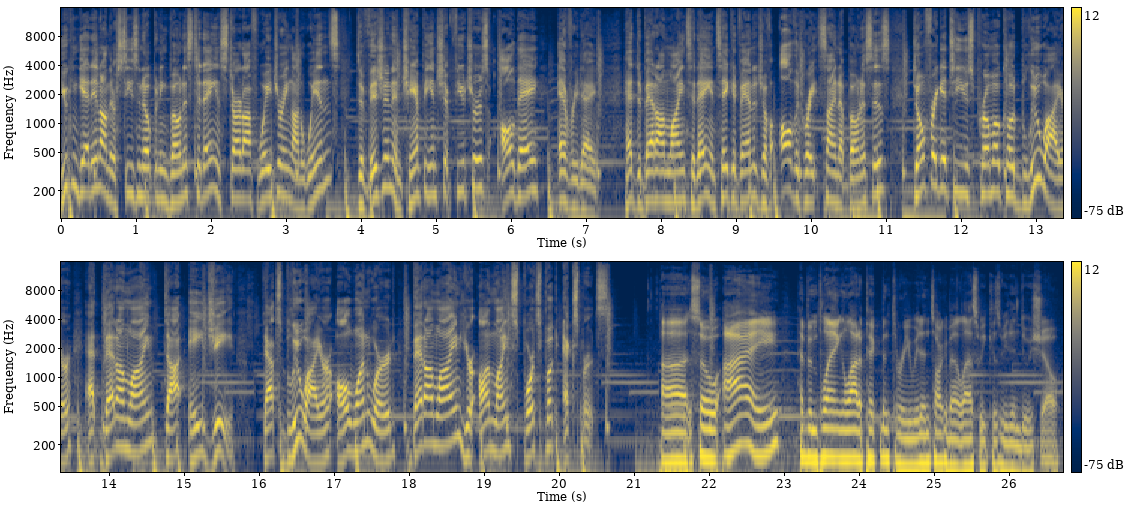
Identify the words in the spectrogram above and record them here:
You can get in on their season opening bonus today and start off wagering on wins, division, and championship futures all day, every day. Head to Bet Online today and take advantage of all the great sign up bonuses. Don't forget to use promo code BLUEWIRE at betonline.ag. That's BLUEWIRE, all one word. Bet Online, your online sportsbook experts. Uh, so I have been playing a lot of Pikmin 3. We didn't talk about it last week because we didn't do a show.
